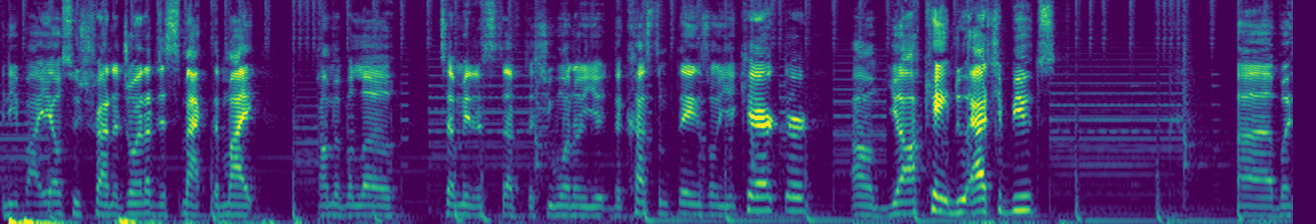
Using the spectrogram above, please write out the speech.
Anybody else who's trying to join, I just smack the mic. Comment below, tell me the stuff that you want on your the custom things on your character. Um, y'all can't do attributes, uh, but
